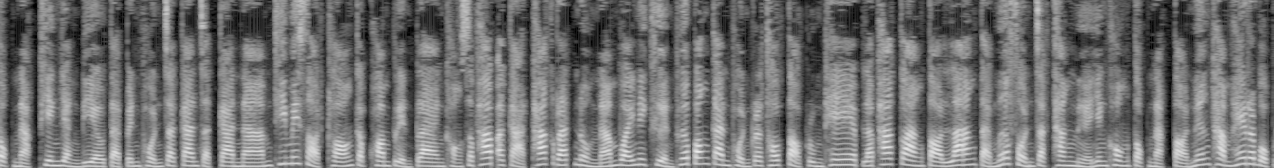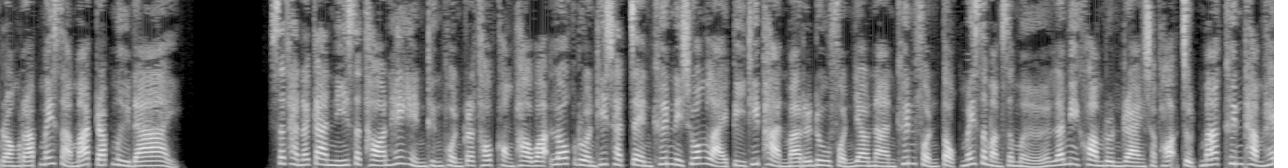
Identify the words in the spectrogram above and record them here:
ตกหนักเพียงอย่างเดียว แต่เป็นผลจากการจัดการน้ำที่ไม่สอดคล้องกับความเปลี่ยนแปลงของสภาพอากาศภาครัฐหน่วงน้ำไว้ในเขื่อนเพื่อป้องกันผลกระทบต่อกรุงเทพและภาคกลางตอนล่าง แต่เมื่อฝนจากทางเหนือยังคงตกหนักต่อเนื่องทำให้ระบบรองรับไม่สามารถรับมือได้ สถานการณ์นี้สะท้อนให้เห็นถึงผลกระทบของภาวะโลกรวนที่ชัดเจนขึ้นในช่วงหลายปีที่ผ่านมาฤดูฝนยาวนานขึ้นฝนตกไม่สม่ำเสมอ และมีความรุนแรงเฉพาะจุดมากขึ้นทำให้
